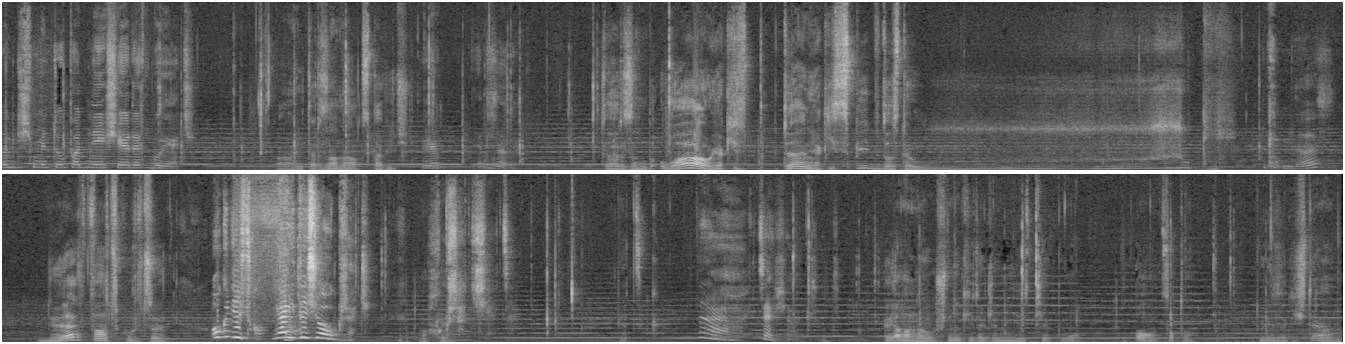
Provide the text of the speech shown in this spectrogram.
mogliśmy tu pod niej się rozbujać. A, i Tarzana odstawić. No, Tarzan. Tarzan, bo- wow, jaki sp- ten, jaki speed dostał. No. Nie, patrz kurczę. Ognisko! Ja idę się ogrzać. Okej, Ogrzać się piecyk. Chcę się ogrzać. Ja mam nauszniki, także mi jest ciepło. O, co to? Tu jest jakiś ten.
